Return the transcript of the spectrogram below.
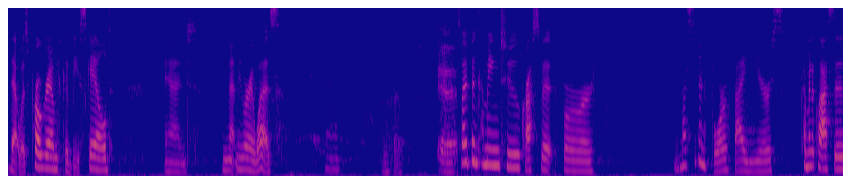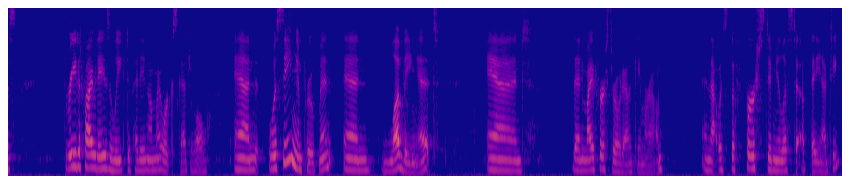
that was programmed could be scaled. And you met me where I was. So. Okay. Uh, so I've been coming to CrossFit for must have been four or five years. Coming to classes three to five days a week, depending on my work schedule, and was seeing improvement and loving it. And then my first throwdown came around, and that was the first stimulus to up the ante.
